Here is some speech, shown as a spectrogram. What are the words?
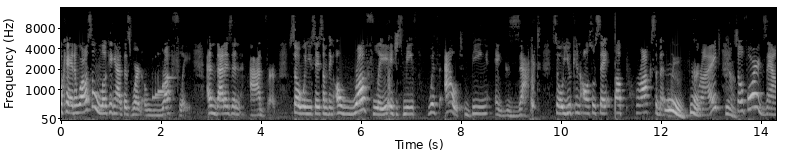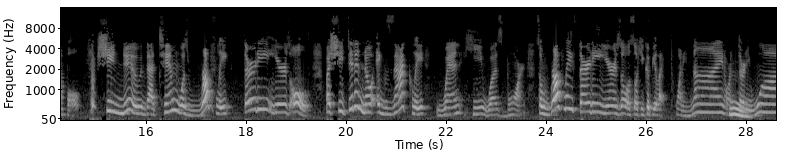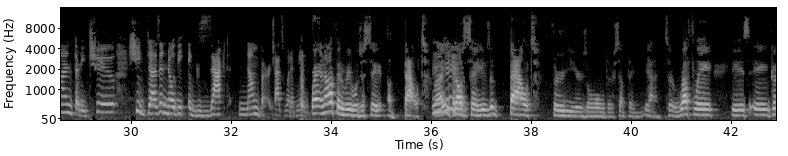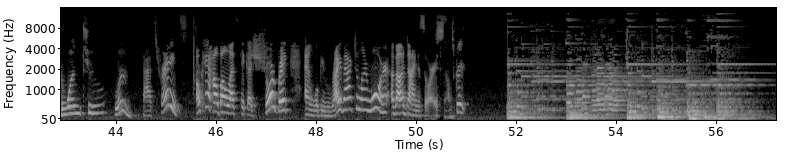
okay, and we're also looking at this word roughly, and that is an adverb. So when you say something, oh, roughly, it just means without being exact. So you can also say approximately, mm, right? right? Yeah. So for example, she knew that Tim was roughly 30 years old, but she didn't know exactly when he was born. So roughly 30 years old. So he could be like 29 or mm. 31, 32. She doesn't know the exact number. That's what it means. Right. And often we will just say about, right? Mm -hmm. You could mm-hmm. also say he was about 30 years old or something. Yeah. So roughly is a good one to learn. That's right. Okay, how about let's take a short break and we'll be right back to learn more about dinosaurs. Sounds great.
